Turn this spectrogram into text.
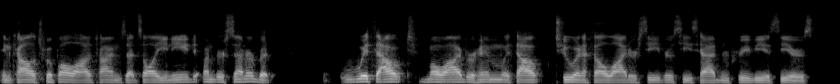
in college football, a lot of times that's all you need under center. But without Mo Ibrahim, without two NFL wide receivers he's had in previous years,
